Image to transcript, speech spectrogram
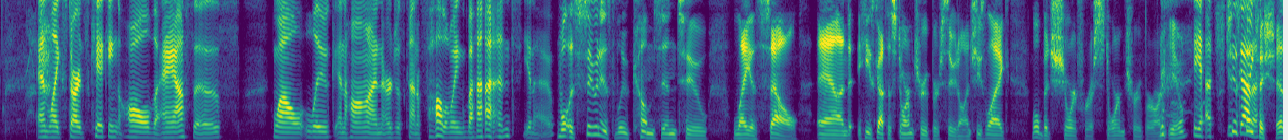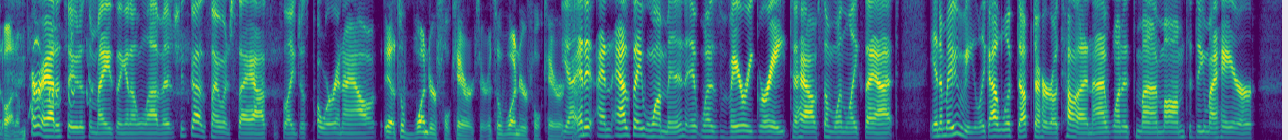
and like starts kicking all the asses while Luke and Han are just kind of following behind, you know. Well, as soon as Luke comes into Leia's cell and he's got the stormtrooper suit on, she's like, a little bit short for a stormtrooper, aren't you? Yeah, She just takes a, a shit on him. her attitude is amazing and I love it. She's got so much sass. It's like just pouring out. Yeah, it's a wonderful character. It's a wonderful character. Yeah, and it and as a woman, it was very great to have someone like that in a movie. Like I looked up to her a ton. I wanted my mom to do my hair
